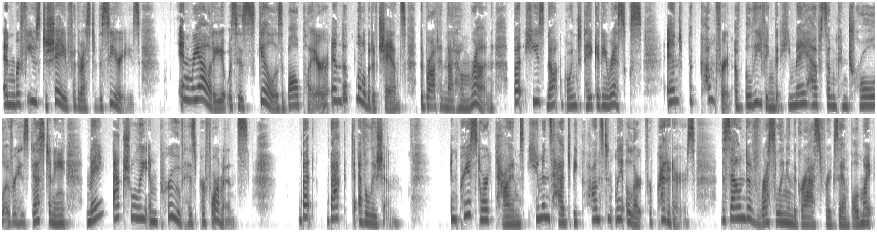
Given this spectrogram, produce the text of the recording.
and refuse to shave for the rest of the series. In reality, it was his skill as a ball player and a little bit of chance that brought him that home run, but he's not going to take any risks. And the comfort of believing that he may have some control over his destiny may actually improve his performance. But back to evolution. In prehistoric times, humans had to be constantly alert for predators. The sound of rustling in the grass, for example, might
